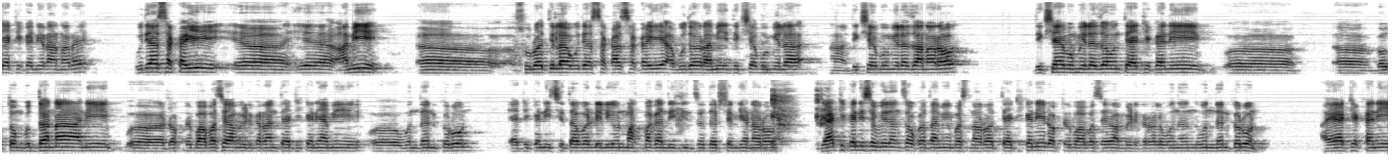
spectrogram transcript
या ठिकाणी राहणार आहे. उद्या सकाळी आम्ही सुरुवातीला उद्या सकाळ सकाळी अगोदर आम्ही दीक्षाभूमीला हां दीक्षाभूमीला जाणार आहोत. दीक्षाभूमीला जाऊन त्या ठिकाणी गौतम बुद्धांना आणि डॉक्टर बाबासाहेब आंबेडकरांना त्या ठिकाणी आम्ही वंदन करून या ठिकाणी सीताबर्डी लिहून महात्मा गांधीजींचं दर्शन घेणार आहोत. ज्या ठिकाणी संविधान चौकात आम्ही बसणार आहोत त्या ठिकाणी डॉक्टर बाबासाहेब आंबेडकराला वंदन वंदन करून या ठिकाणी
